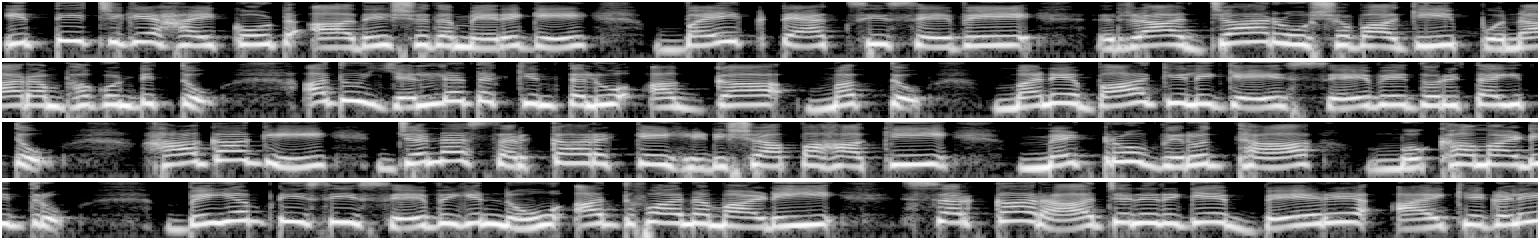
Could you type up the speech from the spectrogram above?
ಇತ್ತೀಚೆಗೆ ಹೈಕೋರ್ಟ್ ಆದೇಶದ ಮೇರೆಗೆ ಬೈಕ್ ಟ್ಯಾಕ್ಸಿ ಸೇವೆ ರಾಜಾರೋಷವಾಗಿ ಪುನಾರಂಭಗೊಂಡಿತ್ತು. ಅದು ಎಲ್ಲದಕ್ಕಿಂತಲೂ ಅಗ್ಗ ಮತ್ತು ಮನೆ ಬಾಗಿಲಿಗೆ ಸೇವೆ ದೊರೆತಾ ಇತ್ತು. ಹಾಗಾಗಿ ಜನ ಸರ್ಕಾರಕ್ಕೆ ಹಿಡಿಶಾಪ ಹಾಕಿ ಮೆಟ್ರೋ ವಿರುದ್ಧ ಮುಖ ಮಾಡಿದ್ರು. ಬಿಎಂಟಿಸಿ ಸೇವೆಯನ್ನು ಅಧ್ವಾನ ಮಾಡಿ ಸರ್ಕಾರ ಜನರಿಗೆ ಬೇರೆ ಆಯ್ಕೆಗಳೇ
